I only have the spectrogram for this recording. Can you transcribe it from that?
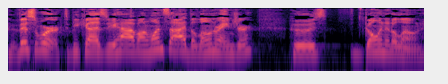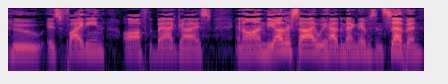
this worked because we have on one side the Lone Ranger who's going it alone, who is fighting off the bad guys. And on the other side, we have the Magnificent Seven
